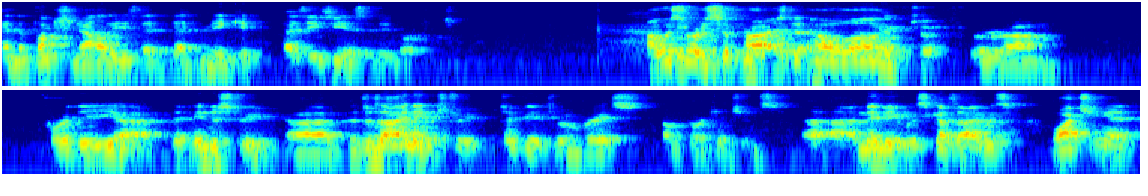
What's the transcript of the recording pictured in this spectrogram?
and the functionalities that, that make it as easy as an indoor kitchen. I was sort of surprised at how long it took for um, for the uh, the industry, uh, the design industry, particularly to embrace outdoor kitchens. Uh, maybe it was because I was watching it,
